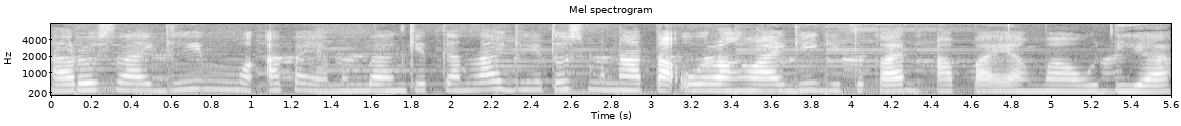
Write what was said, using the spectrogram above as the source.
harus lagi apa ya membangkitkan lagi terus menata ulang lagi gitu kan apa yang mau dia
